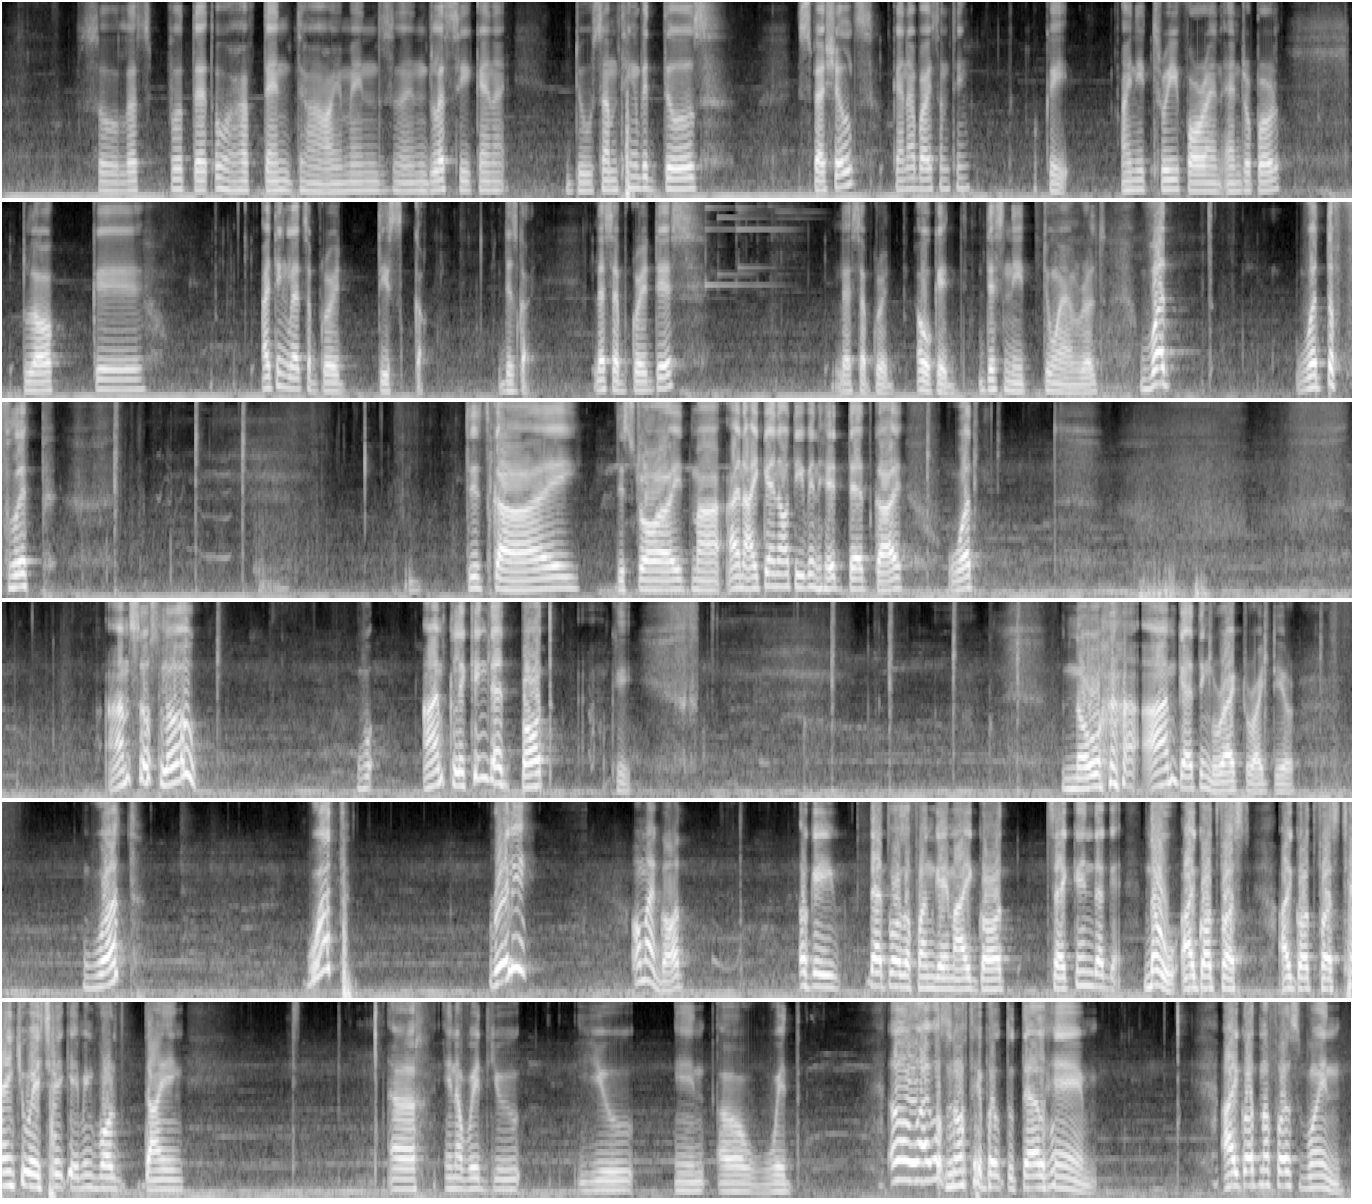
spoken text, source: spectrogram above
so let's put that oh I have 10 diamonds and let's see can I do something with those specials? Can I buy something? Okay I need three for an ender pearl. Block uh, I think let's upgrade this guy this guy. Let's upgrade this. Let's upgrade okay this need two emeralds. What what the flip this guy destroyed my and I cannot even hit that guy what I'm so slow. I'm clicking that bot. Okay. No, I'm getting wrecked right there. What? What? Really? Oh my god. Okay, that was a fun game. I got second again. No, I got first. I got first. Thank you, HA Gaming, for dying uh, in a with you you in a with oh I was not able to tell him I got my first win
